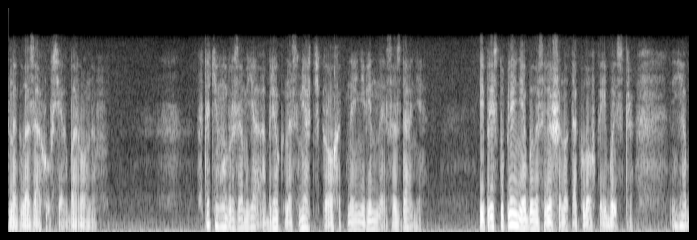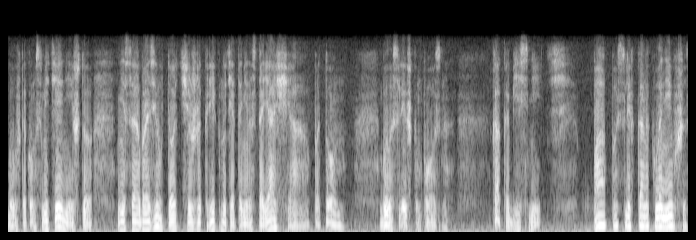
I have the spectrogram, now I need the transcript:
на глазах у всех баронов. Таким образом, я обрек на смерть крохотное невинное создание. И преступление было совершено так ловко и быстро. Я был в таком смятении, что не сообразил тотчас же крикнуть «это не настоящее», а потом было слишком поздно. Как объяснить? Папа, слегка наклонившись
